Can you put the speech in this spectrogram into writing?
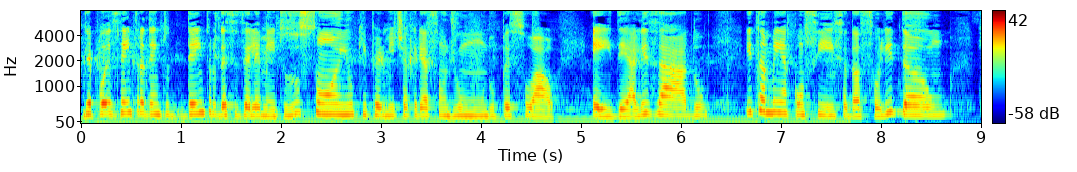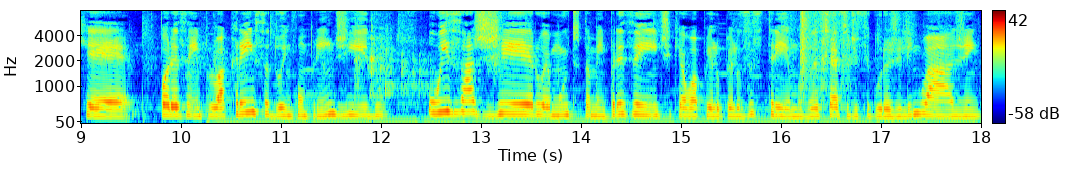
Depois entra dentro, dentro desses elementos o sonho, que permite a criação de um mundo pessoal e idealizado, e também a consciência da solidão, que é, por exemplo, a crença do incompreendido. O exagero é muito também presente, que é o apelo pelos extremos, o excesso de figuras de linguagem.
